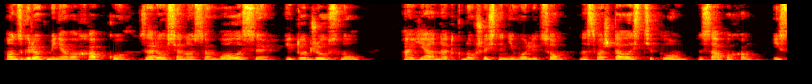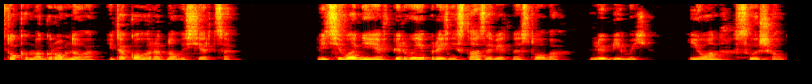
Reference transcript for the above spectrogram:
Он сгреб меня в охапку, зарылся носом в волосы и тут же уснул, а я, наткнувшись на него лицом, наслаждалась теплом, запахом и стуком огромного и такого родного сердца. Ведь сегодня я впервые произнесла заветное слово «любимый», и он слышал.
